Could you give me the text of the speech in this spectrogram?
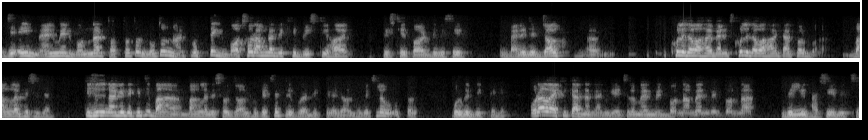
যে এই ম্যানমেড বন্যার তত্ত্ব তো নতুন নয়। প্রত্যেক বছর আমরা দেখি বৃষ্টি হয়, বৃষ্টির পর ডিবিসির ব্যারেজের জল খুলে দেওয়া হয়, ব্যারেজ খুলে দেওয়া হয়, তারপর বাংলা ভেসে যায়। কিছুদিন আগে দেখেছি বাংলাদেশেও জল ঢুকেছে, ত্রিপুরার দিক থেকে জল ঢুকেছিল, উত্তর, পূর্বের দিক থেকে। ওরাও একই কান্না গান গিয়েছিল ম্যানমেড বন্যা ম্যানমেড বন্যা, দিল্লি ভাসিয়ে দিচ্ছে।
